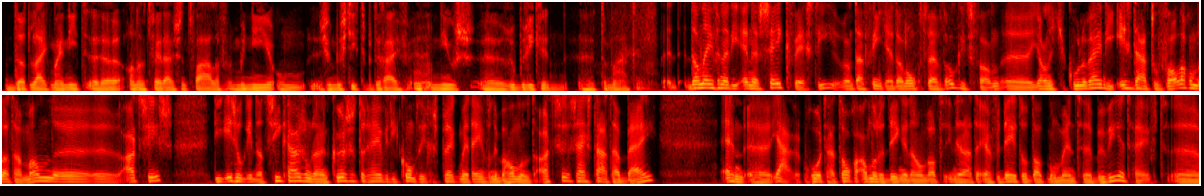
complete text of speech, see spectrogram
dat lijkt mij niet uh, anno 2012 een manier om journalistiek te bedrijven... en mm. nieuwsrubrieken uh, te maken. Dan even naar die NRC-kwestie, want daar vind jij dan ongetwijfeld ook iets van. Jannetje Koelewijn, die is daar toevallig omdat haar man arts is. Die is ook in dat ziekenhuis om daar een cursus te geven. Die komt in gesprek met een van de behandelende artsen. Zij staat daarbij. En uh, ja, hoort daar toch andere dingen dan wat inderdaad de RVD tot dat moment uh, beweerd heeft. Uh,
